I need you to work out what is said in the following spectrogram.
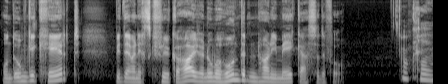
Und umgekehrt, bei dem, wenn ich das Gefühl hatte, ist ja nur 100, dann habe ich mehr gegessen davon. Okay.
